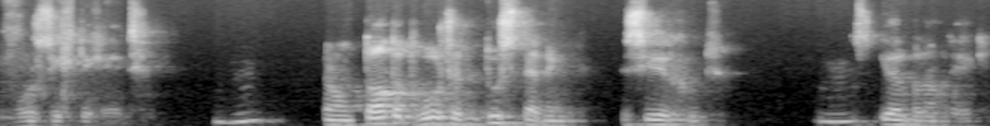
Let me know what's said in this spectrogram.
voorzichtigheid. Mm En onthoud het woordje toestemming, is zeer goed. Mhm. Dat is heel belangrijk.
